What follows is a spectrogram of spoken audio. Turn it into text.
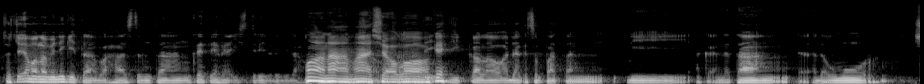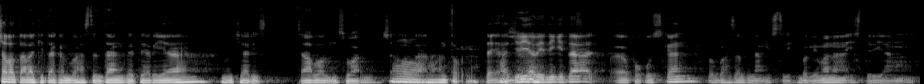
Cocoknya malam ini kita bahas tentang kriteria istri terlebih dahulu. Oh, nah, masya Allah. Oke. Okay. Kalau ada kesempatan di akan datang, ada umur, insya Allah taala kita akan bahas tentang kriteria mencari calon suami. Oh, mantap. Ya, jadi hari ini kita uh, fokuskan pembahasan tentang istri. Bagaimana istri yang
